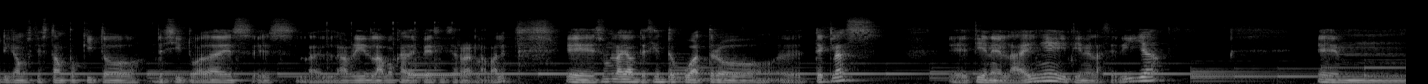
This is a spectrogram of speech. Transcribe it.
digamos que está un poquito desituada es, el abrir la boca de pez y cerrarla, ¿vale? Eh, es un layout de 104 eh, teclas, eh, tiene la ñ y tiene la cedilla. Em,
